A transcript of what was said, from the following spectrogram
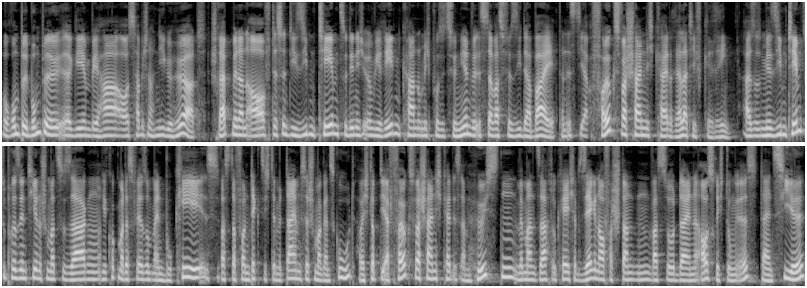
Rumpelbumpel äh, GmbH aus, habe ich noch nie gehört. Schreibt mir dann auf, das sind die sieben Themen, zu denen ich irgendwie reden kann und mich positionieren will. Ist da was für Sie dabei, dann ist die Erfolgswahrscheinlichkeit relativ gering. Also mir sieben Themen zu präsentieren und schon mal zu sagen, hier guck mal, das wäre so mein Bouquet, ist, was davon deckt sich denn mit deinem, ist ja schon mal ganz gut. Aber ich glaube, die Erfolgswahrscheinlichkeit ist am höchsten, wenn man sagt, okay, ich habe sehr genau verstanden, was so deine Ausrichtung ist, dein Ziel.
